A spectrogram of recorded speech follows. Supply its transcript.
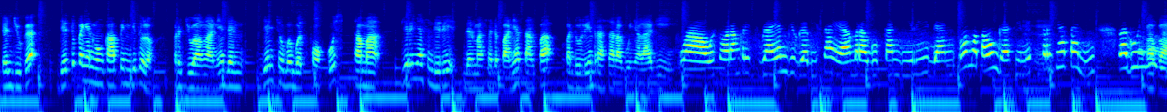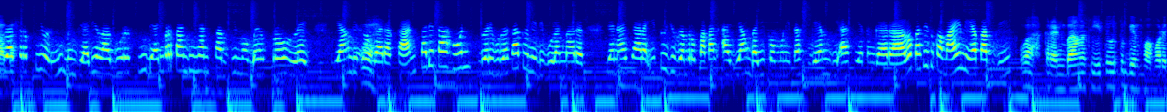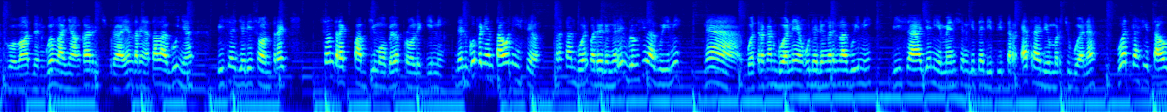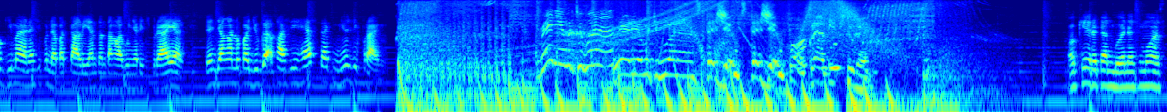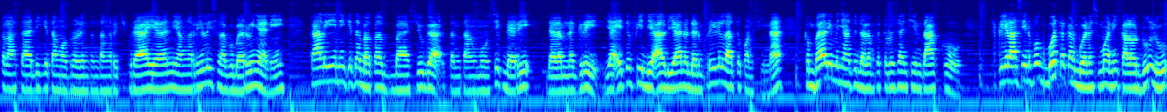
Dan juga dia tuh pengen ngungkapin gitu loh perjuangannya dan dia coba buat fokus sama dirinya sendiri dan masa depannya tanpa pedulin rasa lagunya lagi. Wow, seorang Rich Brian juga bisa ya meragukan diri dan lo mau tahu nggak sih Nick? Ternyata nih lagu ini Apa, juga apa? terpilih menjadi lagu resmi dari pertandingan PUBG Mobile Pro League yang diselenggarakan pada tahun acara itu juga merupakan ajang bagi komunitas game di Asia Tenggara. Lo pasti suka main ya PUBG? Wah keren banget sih itu itu game favorit gue banget dan gue nggak nyangka Rich Brian ternyata lagunya bisa jadi soundtrack soundtrack PUBG Mobile Pro League ini. Dan gue pengen tahu nih Sil, rekan buan pada dengerin belum sih lagu ini? Nah, buat rekan buana yang udah dengerin lagu ini, bisa aja nih mention kita di Twitter @radiomercubuana buat kasih tahu gimana sih pendapat kalian tentang lagunya Rich Brian. Dan jangan lupa juga kasih hashtag Music Prime. Radio Mercu Buana. Radio Mercu Buana Station Station for Creative Student Oke rekan Buana semua, setelah tadi kita ngobrolin tentang Rich Brian yang ngerilis lagu barunya nih, kali ini kita bakal bahas juga tentang musik dari dalam negeri, yaitu Vidi Aldiano dan Prilly Latukonsina kembali menyatu dalam ketulusan cintaku. Sekilas info buat rekan Buana semua nih, kalau dulu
